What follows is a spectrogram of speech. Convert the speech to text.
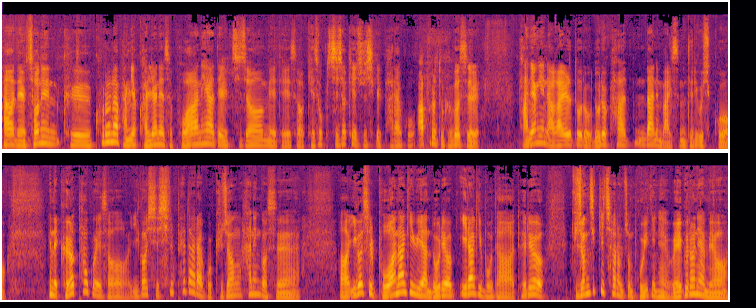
아, 네. 저는 그 코로나 방역 관련해서 보완해야 될 지점에 대해서 계속 지적해 주시길 바라고 앞으로도 그것을 반영해 나가도록 노력한다는 말씀을 드리고 싶고 근데 그렇다고 해서 이것이 실패다라고 규정하는 것은 어, 이것을 보완하기 위한 노력이라기보다 되려 규정 짓기처럼 좀 보이긴 해요. 왜 그러냐면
